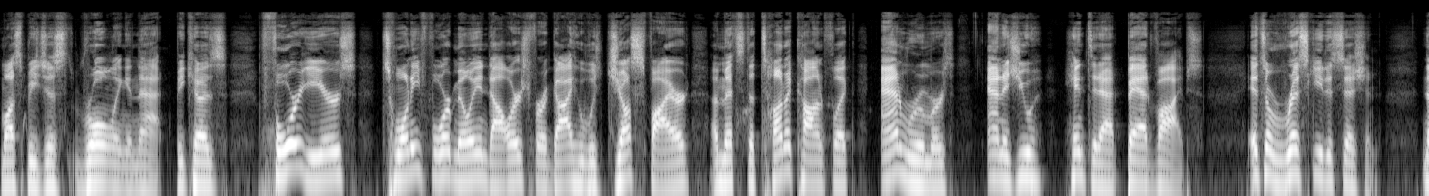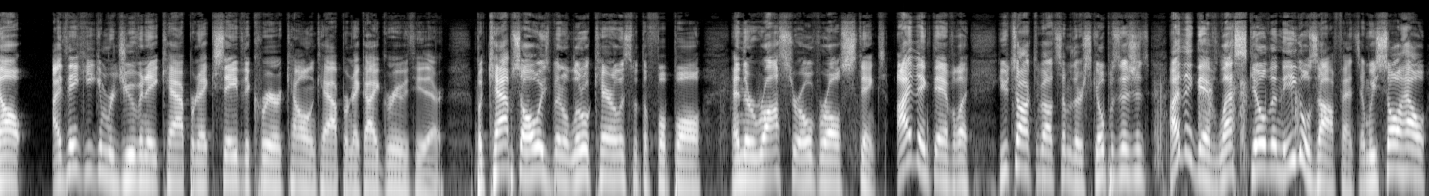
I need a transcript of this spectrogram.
must be just rolling in that because 4 years, 24 million dollars for a guy who was just fired amidst a ton of conflict and rumors and as you hinted at, bad vibes. It's a risky decision. Now, I think he can rejuvenate Kaepernick, save the career of Colin Kaepernick. I agree with you there. But Cap's always been a little careless with the football, and their roster overall stinks. I think they have, you talked about some of their skill positions. I think they have less skill than the Eagles' offense. And we saw how,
